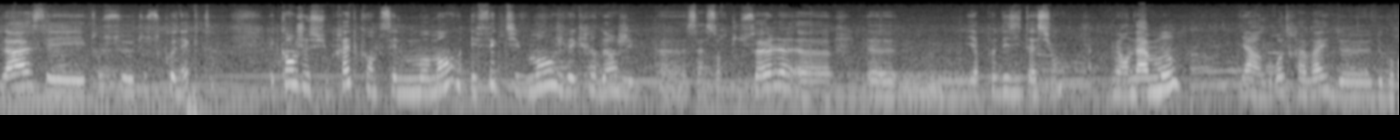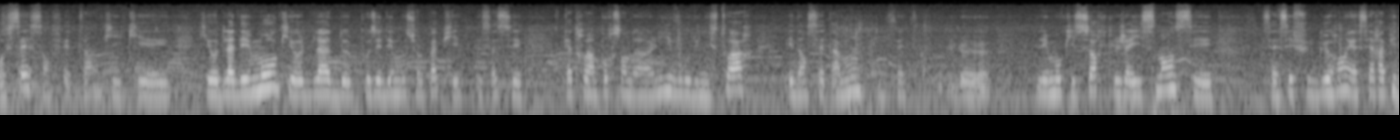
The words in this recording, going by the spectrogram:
place et tout se, connecte. Et quand je suis prête, quand c'est le moment, effectivement, je vais écrire d'un G. Euh, ça sort tout seul. euh, euh, Il y a peu d'hésitation. Mais en amont, il y a un gros travail de, grossesse en fait, hein, qui, est, au-delà des mots, qui est au-delà de poser des mots sur le papier. Et ça, c'est 80% d'un livre ou d'une histoire, et dans cet amont en fait. Le- les mots qui sortent, le jaillissement, c'est c'est assez fulgurant et assez rapide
